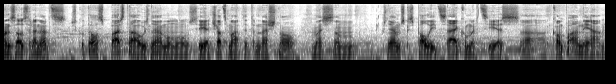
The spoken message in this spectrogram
Mani sauc Renards Skutels, pārstāvu uzņēmumu Sija Chatsmart International. Mēs esam uzņēmums, kas palīdz e-komercijas kompānijām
